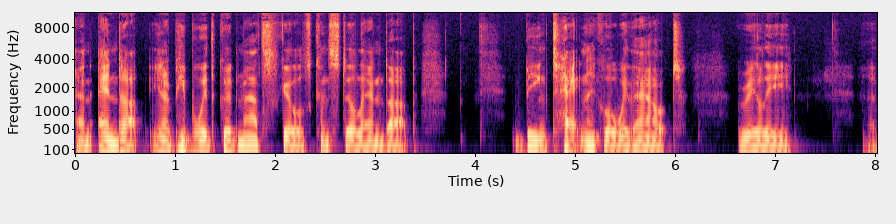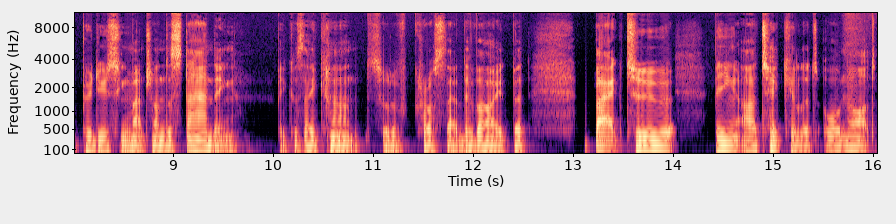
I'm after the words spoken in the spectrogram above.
and end up, you know, people with good math skills can still end up being technical without really uh, producing much understanding because they can't sort of cross that divide. But back to being articulate or not.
